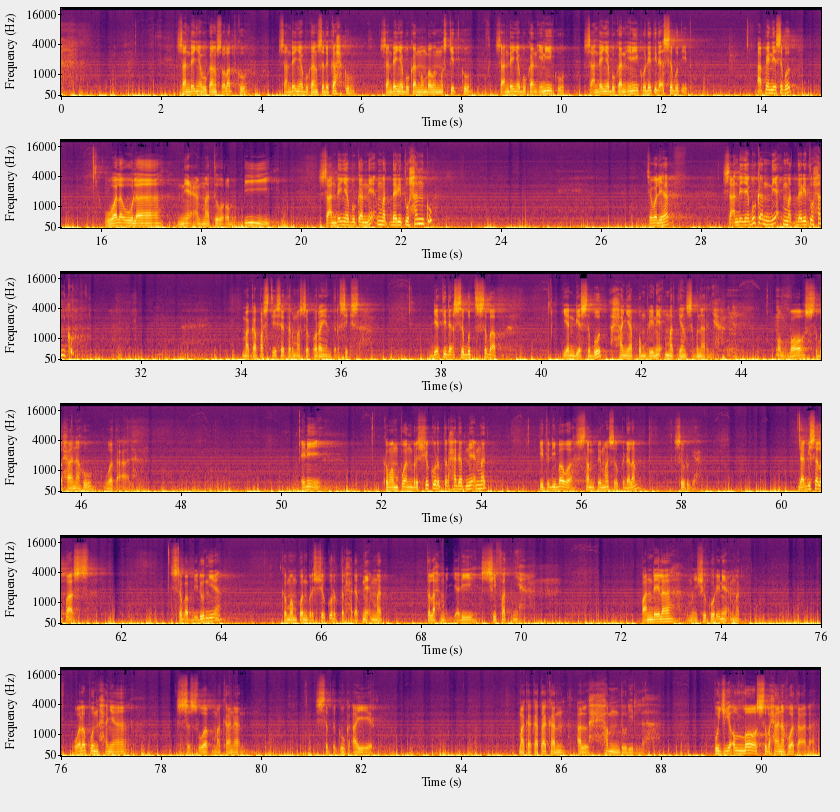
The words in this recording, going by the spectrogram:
Seandainya bukan solatku seandainya bukan sedekahku seandainya bukan membangun masjidku seandainya bukan iniku seandainya bukan iniku dia tidak sebut itu. Apa yang dia sebut? Walaula ni'matu rabbi. Seandainya bukan nikmat dari Tuhanku coba lihat. Seandainya bukan nikmat dari Tuhanku maka pasti saya termasuk orang yang tersiksa. Dia tidak sebut sebab. Yang dia sebut hanya pemberi nikmat yang sebenarnya. Allah subhanahu wa ta'ala. Ini kemampuan bersyukur terhadap nikmat itu di bawah sampai masuk ke dalam surga. Tak bisa lepas sebab di dunia kemampuan bersyukur terhadap nikmat telah menjadi sifatnya. Pandailah mensyukuri nikmat walaupun hanya sesuap makanan seteguk air maka katakan alhamdulillah. Puji Allah subhanahu wa taala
